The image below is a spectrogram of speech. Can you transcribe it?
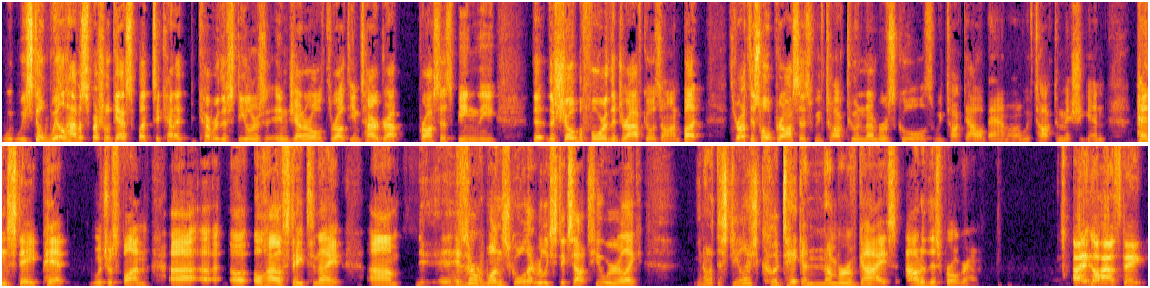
we still will have a special guest, but to kind of cover the Steelers in general throughout the entire draft process, being the the, the show before the draft goes on. But throughout this whole process, we've talked to a number of schools. We've talked to Alabama, we've talked to Michigan, Penn State, Pitt, which was fun. Uh, uh, uh, Ohio State tonight. Um, is there one school that really sticks out to you where you're like, you know what, the Steelers could take a number of guys out of this program? I think Ohio State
